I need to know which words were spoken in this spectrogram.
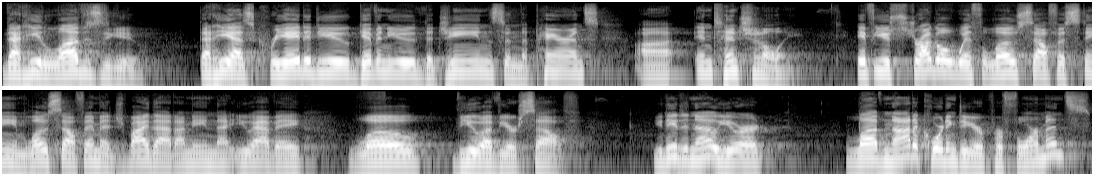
that He loves you, that He has created you, given you the genes and the parents uh, intentionally. If you struggle with low self esteem, low self image, by that I mean that you have a low view of yourself, you need to know you are loved not according to your performance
